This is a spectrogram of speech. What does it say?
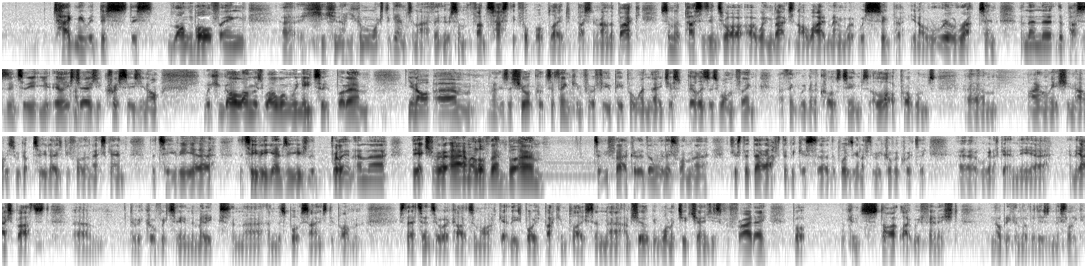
tag me with this this long ball thing uh, you, know, you come and watch the game tonight. I think there was some fantastic football played, passing around the back. Some of the passes into our, our wing backs and our wide men were, were, super. You know, real wrapped in. And then the, the passes into the, your Ilias Chairs, your Chris's. You know, we can go along as well when we need to. But um, you know, um, there's a shortcut to thinking for a few people when they just bill us as one thing. I think we're going to cause teams a lot of problems. Um, my only issue now is we've got two days before the next game. The TV, uh, the TV games are usually brilliant, and uh, the extrovert I am, I love them. But um, to be fair, I could have done with this one uh, just the day after because uh, the boys are going to have to recover quickly. Uh, we're going to have to get in the uh, in the ice baths. Um, the recovery team, the medics, and and the sports science department. It's their turn to work hard tomorrow, get these boys back in place, and I'm sure there'll be one or two changes for Friday, but we can start like we finished. Nobody can live with us in this league.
